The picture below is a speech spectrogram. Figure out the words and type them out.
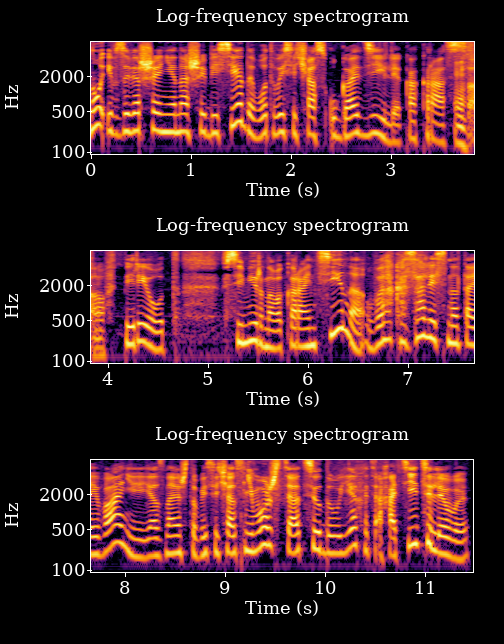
Ну и в завершении нашей беседы, вот вы сейчас угодили как раз угу. в период всемирного карантина. Вы оказались на Тайване. Я знаю, что вы сейчас не можете отсюда уехать. А хотите ли вы?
